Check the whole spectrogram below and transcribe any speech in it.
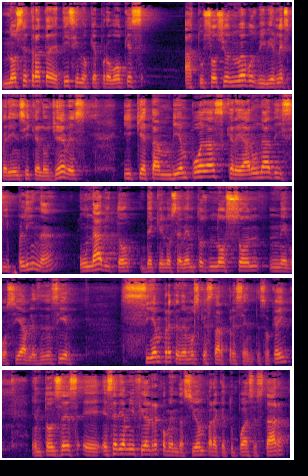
no se trata de ti, sino que provoques a tus socios nuevos vivir la experiencia y que los lleves y que también puedas crear una disciplina un hábito de que los eventos no son negociables, es decir, siempre tenemos que estar presentes, ¿ok? Entonces, eh, esa sería mi fiel recomendación para que tú puedas estar.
